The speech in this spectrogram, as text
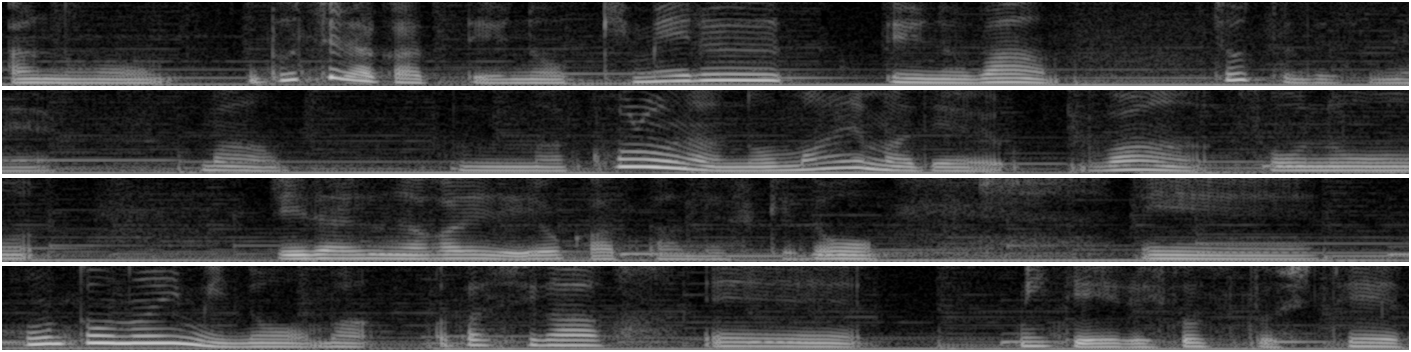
あのどちらかっていうのを決めるっていうのはちょっとですねまあ、まあ、コロナの前まではその時代の流れで良かったんですけど、えー、本当の意味の、まあ、私が、えー、見ている一つとして、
